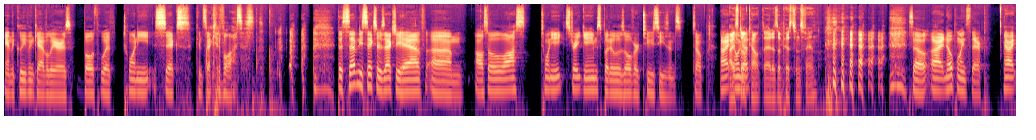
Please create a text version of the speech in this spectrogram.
and the Cleveland Cavaliers, both with 26 consecutive losses. the 76ers actually have um, also lost 28 straight games, but it was over two seasons. So, all right. I no still count that as a Pistons fan. so, all right, no points there. All right,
